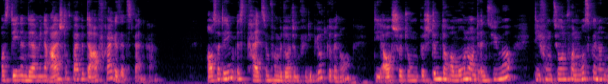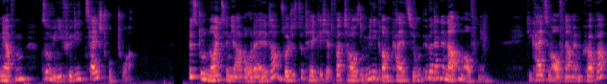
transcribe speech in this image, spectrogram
aus denen der Mineralstoff bei Bedarf freigesetzt werden kann. Außerdem ist Calcium von Bedeutung für die Blutgerinnung, die Ausschüttung bestimmter Hormone und Enzyme, die Funktion von Muskeln und Nerven sowie für die Zellstruktur. Bist du 19 Jahre oder älter, solltest du täglich etwa 1000 Milligramm Calcium über deine Nahrung aufnehmen. Die Calciumaufnahme im Körper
